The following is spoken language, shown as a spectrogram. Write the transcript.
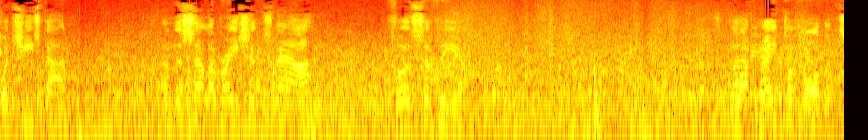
what she's done. And the celebrations now for Sophia. What a performance.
